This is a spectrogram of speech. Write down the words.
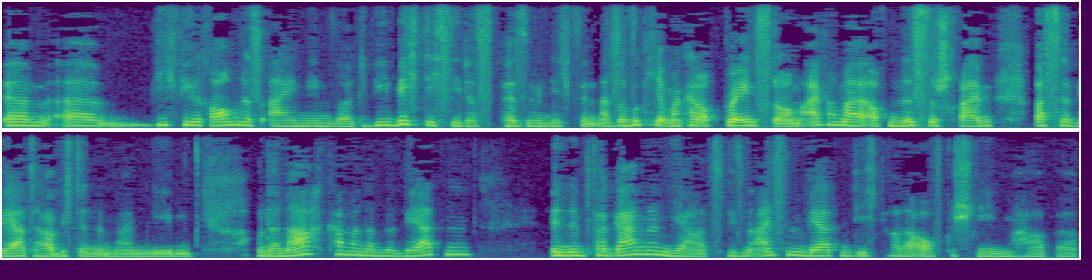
ähm, äh, wie viel Raum das einnehmen sollte, wie wichtig sie das persönlich finden. Also wirklich, man kann auch brainstormen, einfach mal auf eine Liste schreiben, was für Werte habe ich denn in meinem Leben. Und danach kann man dann bewerten, in dem vergangenen Jahr zu diesen einzelnen Werten, die ich gerade aufgeschrieben habe,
